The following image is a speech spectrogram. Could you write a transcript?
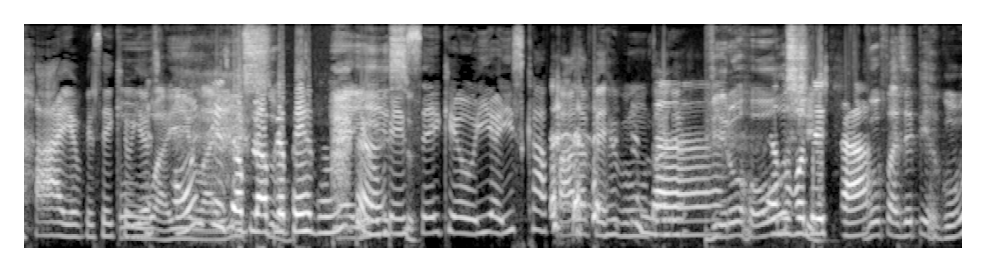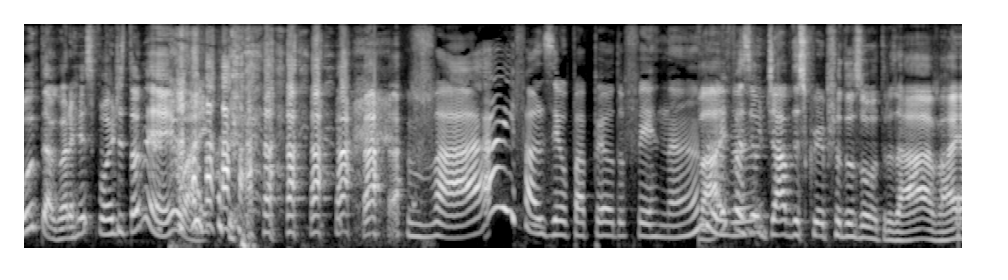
Ai, eu pensei que eu ia... Aí, lá, é sua própria pergunta. É isso. Pensei que eu ia escapar da pergunta. Não, Virou host. eu não vou deixar. Vou fazer pergunta, agora responde também, uai. Vai fazer o papel do Fernando. Vai fazer o job description dos outros. Ah, vai.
